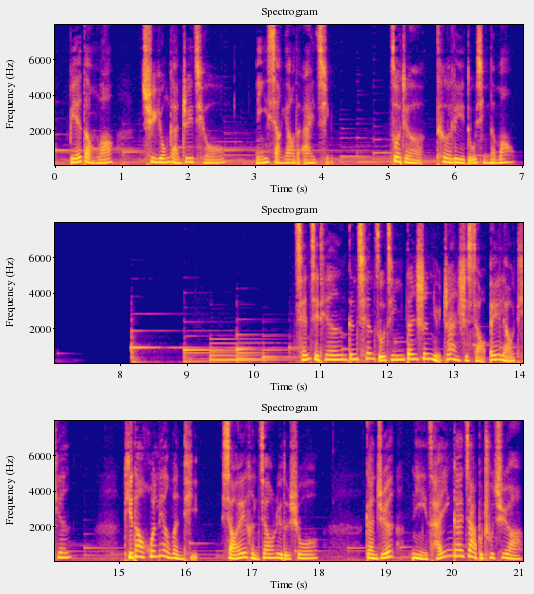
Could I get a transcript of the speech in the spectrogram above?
《别等了，去勇敢追求你想要的爱情》，作者特立独行的猫。前几天跟千足金单身女战士小 A 聊天，提到婚恋问题。小 A 很焦虑地说：“感觉你才应该嫁不出去啊！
